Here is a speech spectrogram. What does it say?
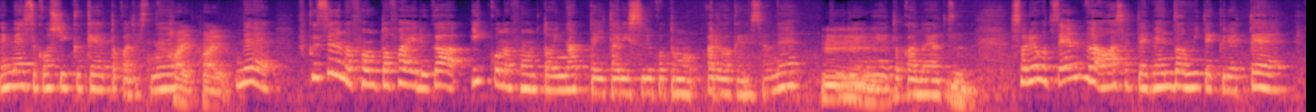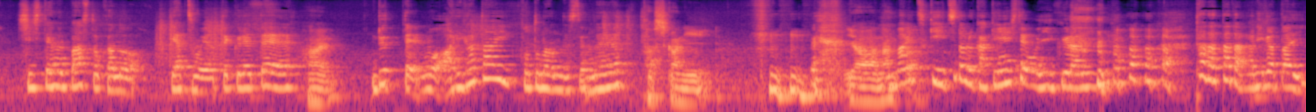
MS ゴシック系とかですね、はいはい。で複数のフォントファイルが1個のフォントになっていたりすることもあるわけですよね。うん。PDNU とかのやつ、うん。それを全部合わせて面倒見てくれてシステムパスとかのやつもやってくれてはい。るってもうありがたいことなんですよね。確かに。いやーなんか。毎月1ドル課金してもいいくらい。ただただありがたい。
